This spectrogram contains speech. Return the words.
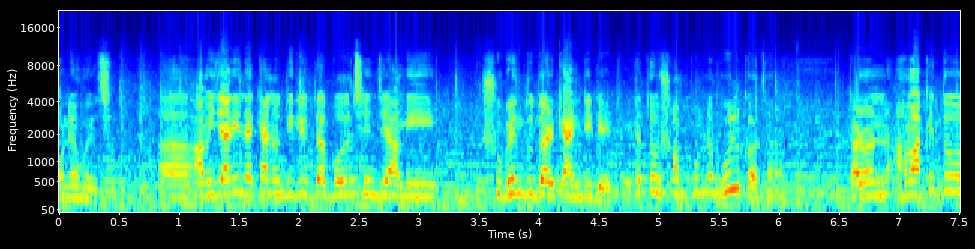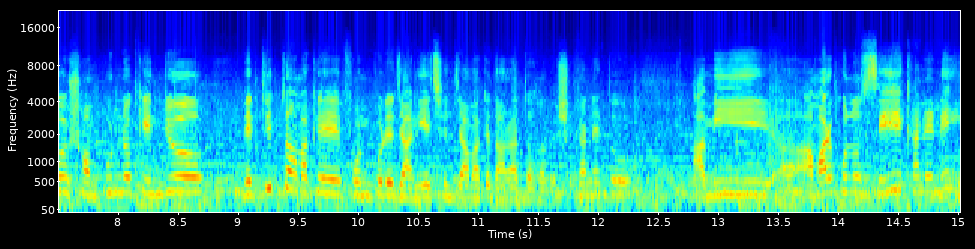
মনে হয়েছিল। আহ, আমি জানি না কেন দিলীপদা বলছেন যে আমি শুভেন্দুদার ক্যান্ডিডেট এটা তো সম্পূর্ণ ভুল কথা। কারণ আমাকে তো সম্পূর্ণ কেন্দ্রীয় নেতৃত্ব আমাকে ফোন করে জানিয়েছেন যে আমাকে দাঁড়াতে হবে। সেখানে তো আমি আমার কোনো সে এখানে নেই।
